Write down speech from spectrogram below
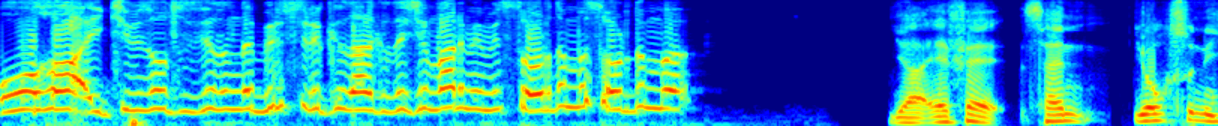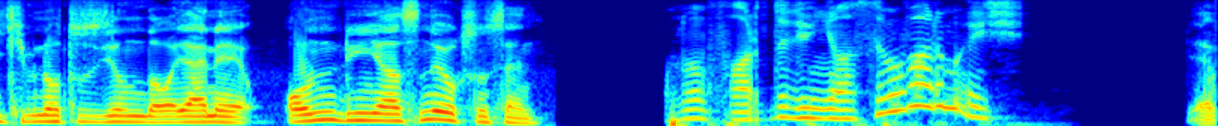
Oha 230 yılında bir sürü kız arkadaşın var mıymış? Sordun mu sordun mu? Ya Efe sen yoksun 2030 yılında o- yani onun dünyasında yoksun sen. Onun farklı dünyası mı varmış? Ya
